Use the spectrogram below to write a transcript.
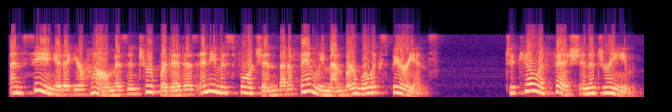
And seeing it at your home is interpreted as any misfortune that a family member will experience. To kill a fish in a dream.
